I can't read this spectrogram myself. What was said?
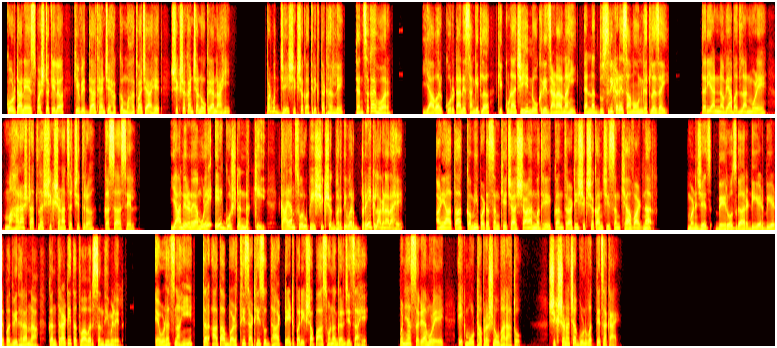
कोर्टाने स्पष्ट केलं की विद्यार्थ्यांचे हक्क महत्त्वाचे आहेत शिक्षकांच्या नोकऱ्या नाही. पण मग जे शिक्षक अतिरिक्त ठरले त्यांचं काय होणार? यावर कोर्टाने सांगितलं की कुणाचीही नोकरी जाणार नाही त्यांना दुसरीकडे सामावून घेतलं जाईल तर या नव्या बदलांमुळे महाराष्ट्रातलं शिक्षणाचं चित्र कसं असेल? या निर्णयामुळे एक गोष्ट नक्की कायमस्वरूपी शिक्षक भरतीवर ब्रेक लागणार आहे. आणि आता कमी पटसंख्येच्या शाळांमध्ये कंत्राटी शिक्षकांची संख्या वाढणार. म्हणजेच बेरोजगार डीएड बीएड पदवीधरांना कंत्राटी तत्वावर संधी मिळेल. एवढंच नाही तर आता बढतीसाठी सुद्धा टेट परीक्षा पास होणं गरजेचं आहे. पण ह्या सगळ्यामुळे एक मोठा प्रश्न उभा राहतो. शिक्षणाच्या गुणवत्तेचा काय?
